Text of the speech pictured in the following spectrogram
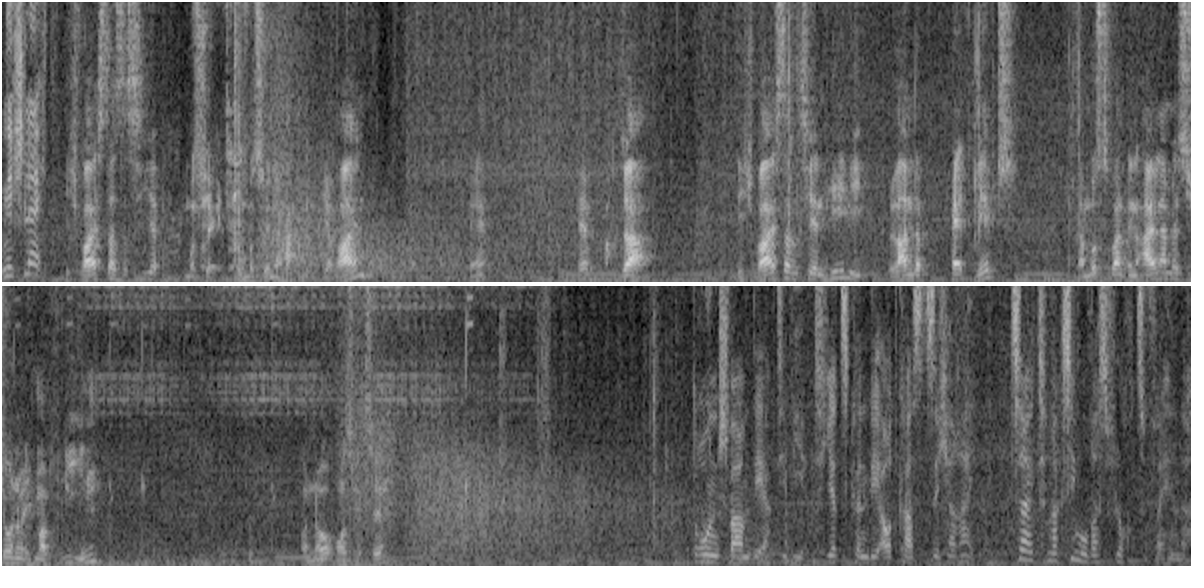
Nicht schlecht. Ich weiß, dass es hier... Muss hier, muss hier hacken. Hier rein. Okay. okay. Ach, da. Ich weiß, dass es hier ein Heli-Landepad gibt. Da musste man in einer Mission nämlich mal fliehen. Und no, muss ich jetzt hin? Drohnenschwarm deaktiviert. Jetzt können die Outcasts sicher rein. Zeit, Maximovas Flucht zu verhindern.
